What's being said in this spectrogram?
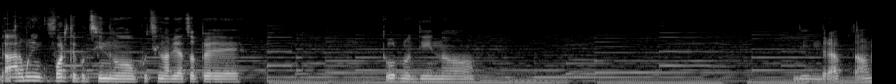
Da, rămânem cu foarte puțin, uh, puțin la viață pe turnul din, uh, din dreapta.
